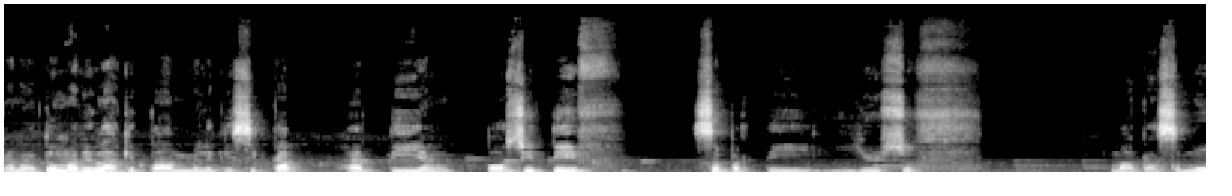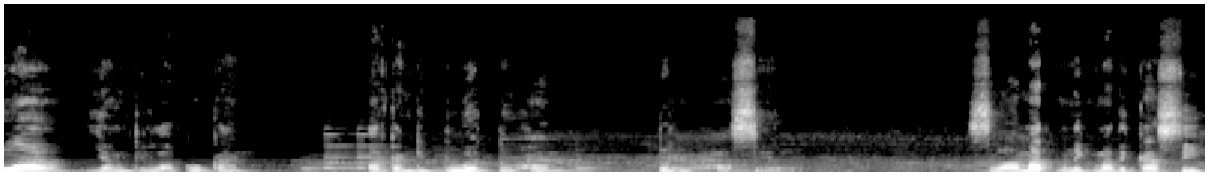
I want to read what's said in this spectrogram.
Karena itu marilah kita memiliki sikap hati yang positif seperti Yusuf. Maka semua yang dilakukan akan dibuat Tuhan berhasil. Selamat menikmati kasih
